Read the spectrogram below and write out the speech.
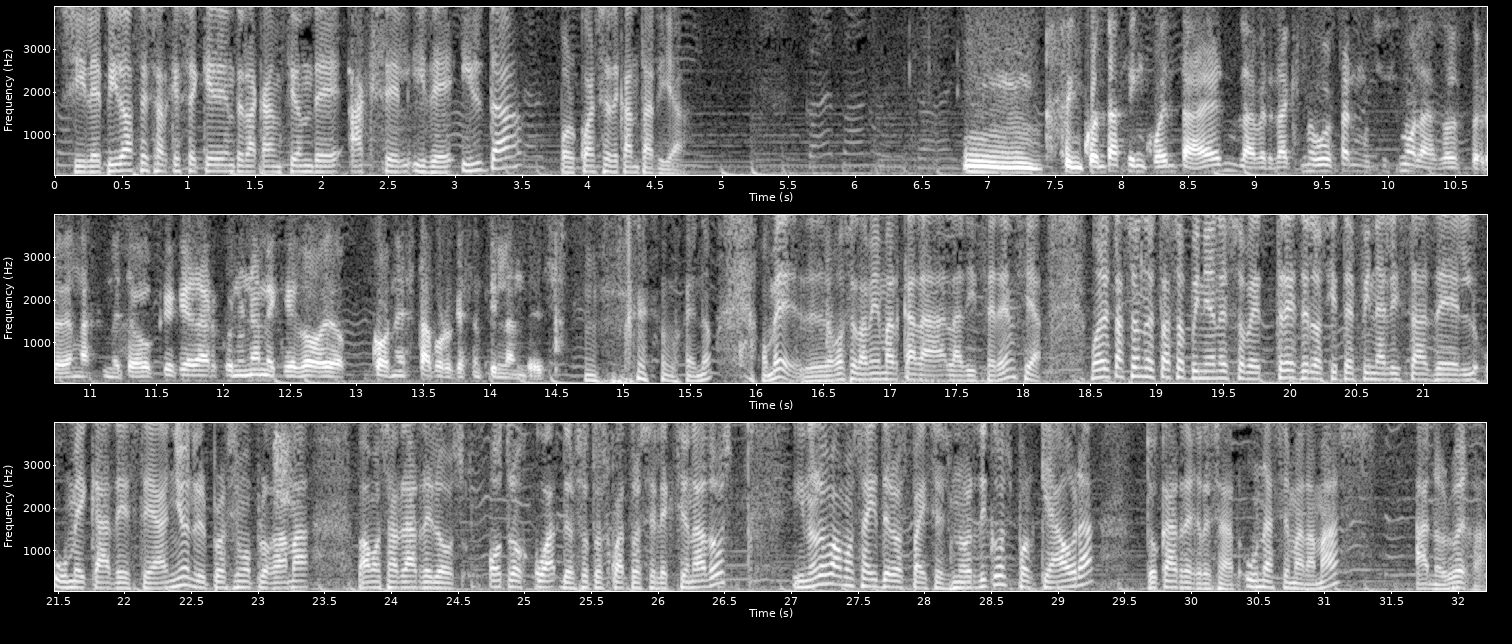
Si le pido a César que se quede entre la canción de Axel y de Ilta, ¿por cuál se decantaría? 50-50, ¿eh? La verdad que me gustan muchísimo las dos, pero venga, si me tengo que quedar con una, me quedo con esta porque es en finlandés. bueno, hombre, desde luego eso también marca la, diferencia. Bueno, estas son nuestras opiniones sobre tres de los siete finalistas del UMK de este año. En el próximo programa vamos a hablar de los otros, de los otros cuatro seleccionados y no nos vamos a ir de los países nórdicos porque ahora toca regresar una semana más a Noruega.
